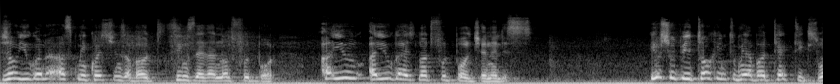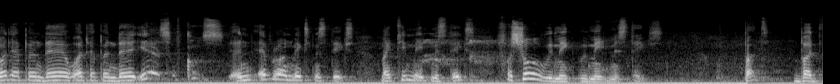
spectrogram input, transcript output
So you're going to ask me questions about things that are not football. Are you are you guys not football journalists? You should be talking to me about tactics. What happened there? What happened there? Yes, of course. And everyone makes mistakes. My team made mistakes. For sure, we make we made mistakes. But but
